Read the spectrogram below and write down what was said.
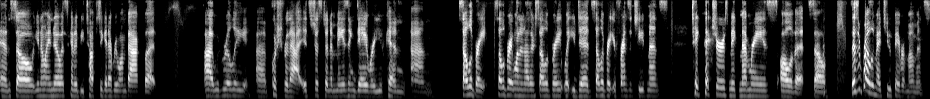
And so, you know, I know it's going to be tough to get everyone back, but I would really uh, push for that. It's just an amazing day where you can um, celebrate, celebrate one another, celebrate what you did, celebrate your friends' achievements, take pictures, make memories, all of it. So those are probably my two favorite moments.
